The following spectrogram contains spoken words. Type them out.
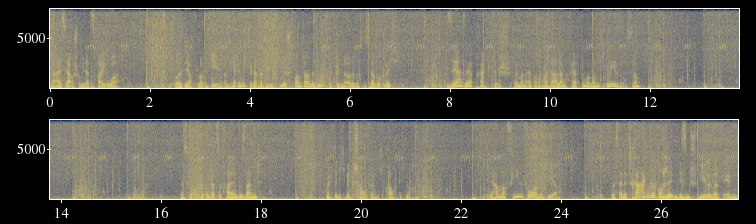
Na, ist ja auch schon wieder 2 Uhr. Das sollte ja flott gehen. Also ich hätte nicht gedacht, dass ich jetzt hier spontan eine Wüste finde. Also das ist ja wirklich sehr, sehr praktisch, wenn man einfach auch mal da lang fährt, wo man noch nicht gewesen ist, ne? Hörst du auf, hier runterzufallen, du Sand? Ich möchte dich wegschaufeln. Ich brauche dich noch. Wir haben noch viel vor mit dir. Du wirst eine tragende Rolle in diesem Spiel übernehmen.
